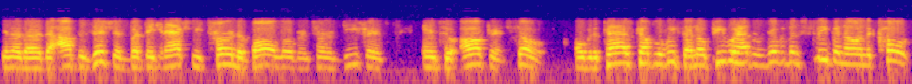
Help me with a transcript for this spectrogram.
you know, the the opposition, but they can actually turn the ball over and turn defense into offense. So over the past couple of weeks, I know people haven't really been sleeping on the Colts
